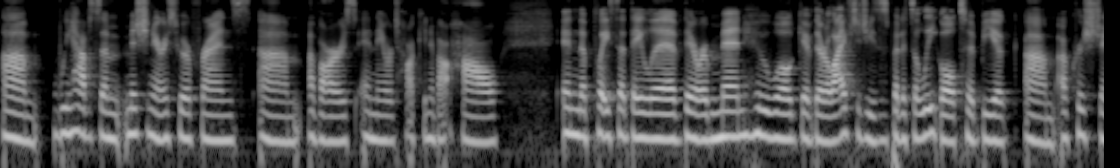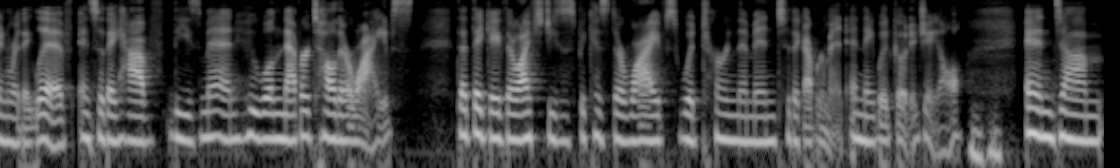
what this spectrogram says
um, we have some missionaries who are friends um, of ours and they were talking about how in the place that they live there are men who will give their life to jesus but it's illegal to be a, um, a christian where they live. And so they have these men who will never tell their wives that they gave their life to jesus because their wives would turn them into the government and they would go to jail. And um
